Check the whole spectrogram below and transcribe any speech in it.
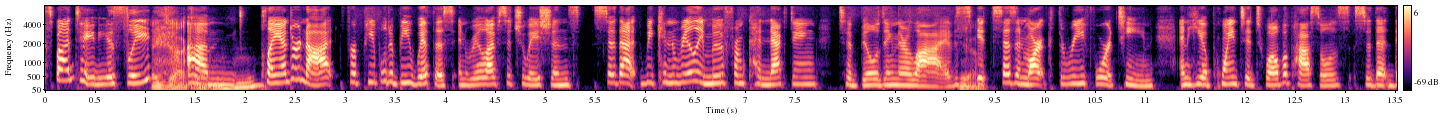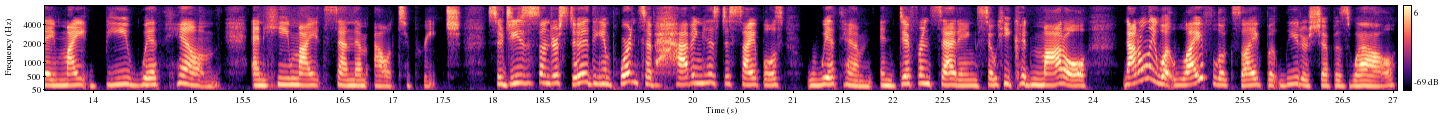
spontaneously, Exactly. um, Mhm. Planned or not, for people to be with us in real life situations so that we can really move from connecting to building their lives. Yeah. It says in Mark 3:14, and he appointed 12 apostles so that they might be with him and he might send them out to preach. So Jesus understood the importance of having his disciples with him in different settings so he could model not only what life looks like, but leadership as well.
